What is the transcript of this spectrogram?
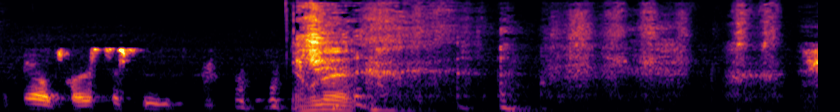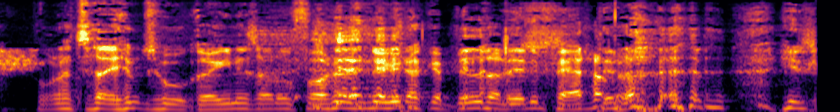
Det er jo trøstestil. Ja, hun er... Hun har taget hjem til Ukraine, så har du fundet en ny, der kan bide dig lidt i patterne. Hendes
